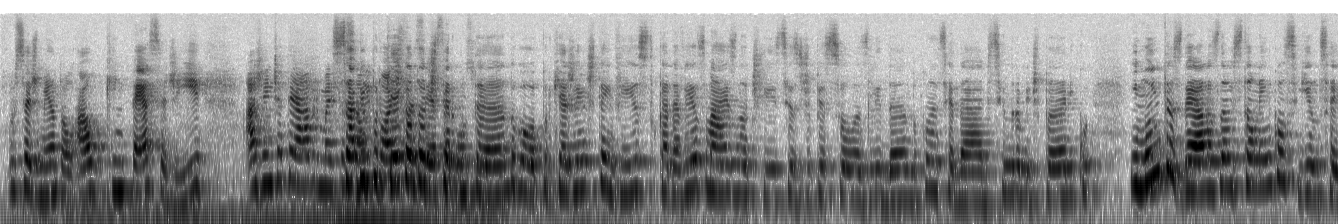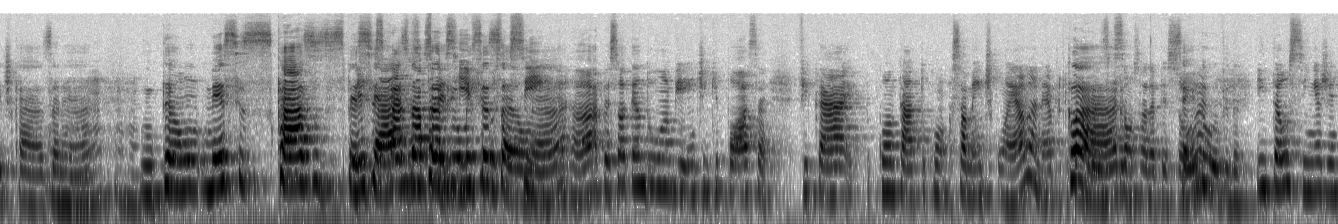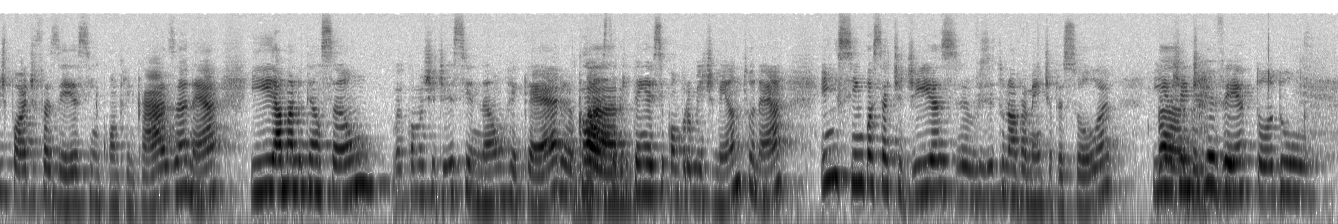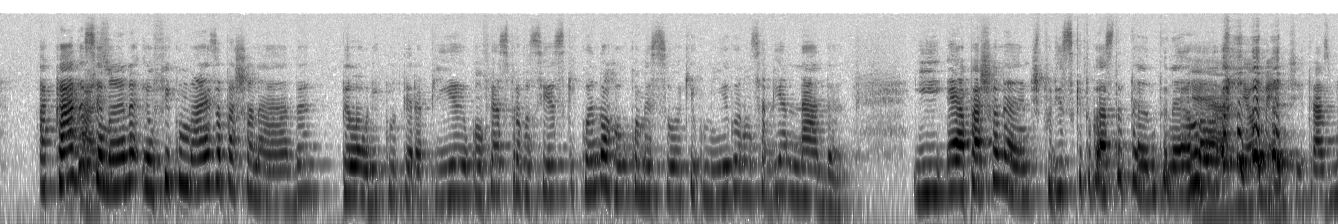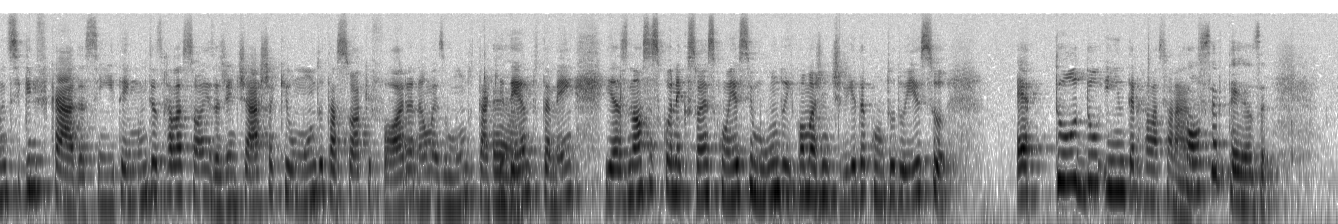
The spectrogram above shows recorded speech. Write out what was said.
procedimento, algo que impeça de ir, a gente até abre uma exceção Sabe por que, que eu estou te perguntando, Rô? Porque a gente tem visto cada vez mais notícias de pessoas lidando com ansiedade, síndrome de pânico, e muitas delas não estão nem conseguindo sair de casa, né? uhum, né? Uhum. Então, nesses casos especiais, nesses casos dá para abrir uma exceção, sim, né? Uhum. A pessoa tendo um ambiente em que possa ficar em contato com, somente com ela, né? Porque claro, são só da pessoa. Sem dúvida. Então, sim, a gente pode fazer esse encontro em casa, né? E a manutenção, como eu te disse, não requer, claro. basta que tenha esse comprometimento, né? Em cinco a sete dias, eu visito novamente a pessoa e a gente revê todo a cada Caso. semana eu fico mais apaixonada pela auriculoterapia. Eu confesso para vocês que quando a Rô começou aqui comigo, eu não sabia nada. E é apaixonante, por isso que tu gosta tanto, né? Rô? É, realmente, traz muito significado, assim, e tem muitas relações. A gente acha que o mundo está só aqui fora, não, mas o mundo está aqui é. dentro também. E as nossas conexões com esse mundo e como a gente lida com tudo isso é tudo interrelacionado. Com certeza.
